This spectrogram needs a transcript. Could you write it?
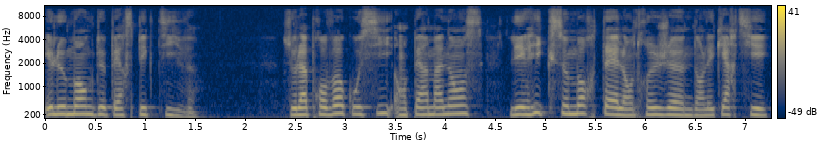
et le manque de perspective. Cela provoque aussi en permanence les rixes mortelles entre jeunes dans les quartiers,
